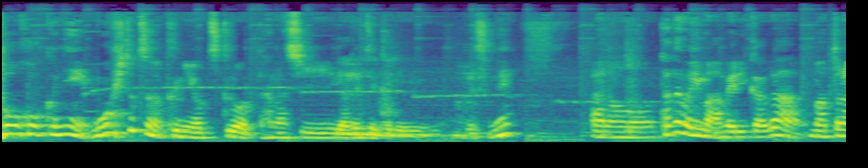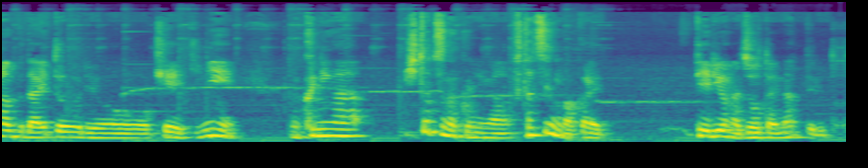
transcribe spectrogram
東北にもう一つの国を作ろうって話が出てくるんですね。あの例えば今アメリカが、まあ、トランプ大統領を契機に国が一つの国が二つに分かれているような状態になっていると。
